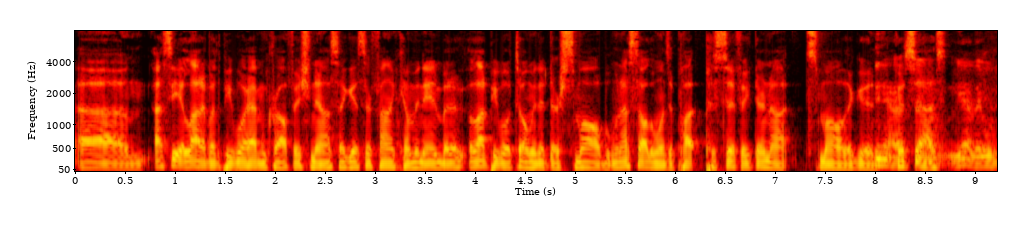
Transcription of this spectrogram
Um, I see a lot of other people are having crawfish now, so I guess they're finally coming in. But a, a lot of people have told me that they're small. But when I saw the ones at Pa- Pacific, they're not small. They're good, Yeah, good size. yeah, they were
